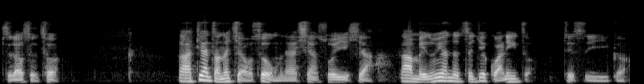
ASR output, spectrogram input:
指导手册。那店长的角色，我们来先说一下。那美容院的直接管理者，这是一个。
